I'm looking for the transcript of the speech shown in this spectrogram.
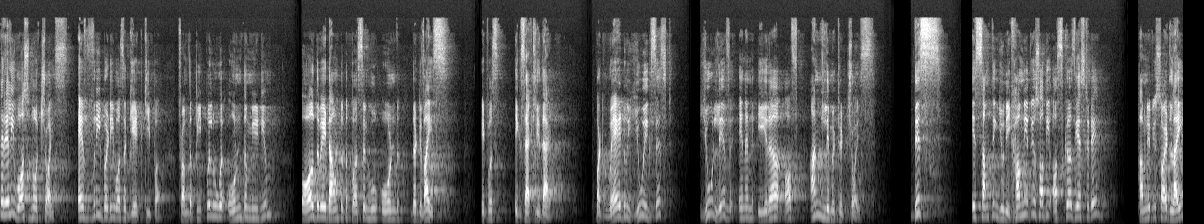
There really was no choice. Everybody was a gatekeeper, from the people who owned the medium all the way down to the person who owned the device. It was exactly that. But where do you exist? You live in an era of unlimited choice. This is something unique. How many of you saw the Oscars yesterday? How many of you saw it live?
